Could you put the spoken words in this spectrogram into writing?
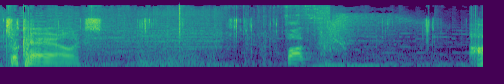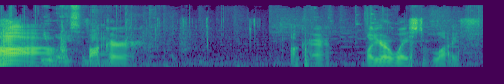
It's okay, Alex. Fuck. Ah, You wasted that. fucker. Okay. Well, you're a waste of life.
